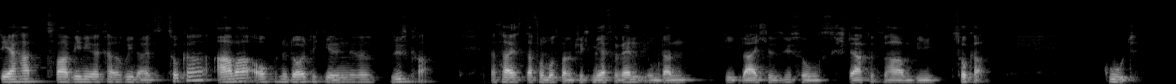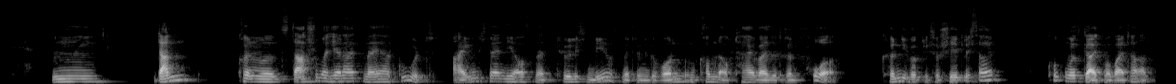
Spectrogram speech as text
Der hat zwar weniger Kalorien als Zucker, aber auch eine deutlich geringere Süßkraft. Das heißt, davon muss man natürlich mehr verwenden, um dann die gleiche Süßungsstärke zu haben wie Zucker. Gut. Hm, dann können wir uns da schon mal herleiten, naja, gut, eigentlich werden die aus natürlichen Lebensmitteln gewonnen und kommen da auch teilweise drin vor. Können die wirklich so schädlich sein? Gucken wir uns gleich mal weiter an.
